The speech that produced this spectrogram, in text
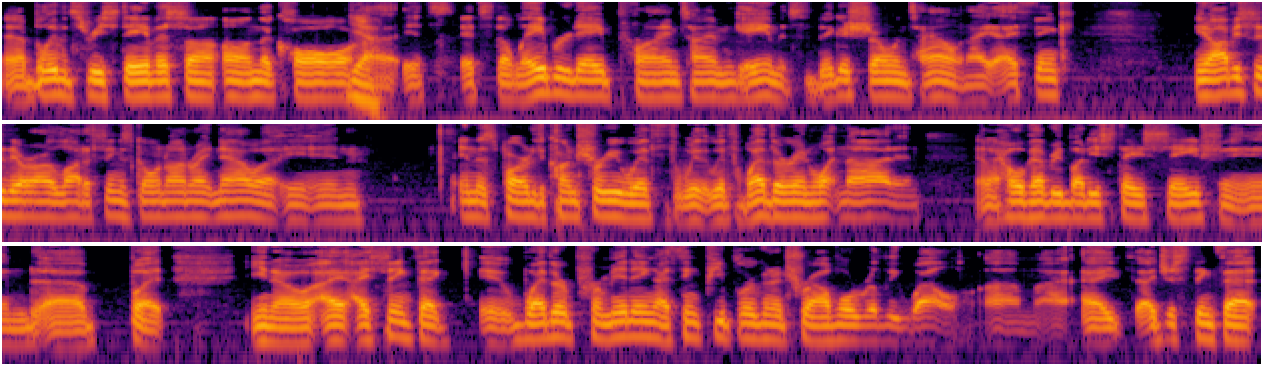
and I believe it's Rece Davis on, on the call. Yeah, uh, it's it's the Labor Day primetime game. It's the biggest show in town. I, I think you know, obviously there are a lot of things going on right now uh, in in this part of the country with, with, with weather and whatnot, and and I hope everybody stays safe. And uh, but you know, I, I think that uh, weather permitting, I think people are going to travel really well. Um, I, I just think that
